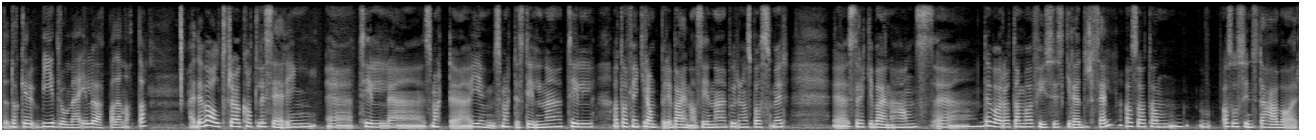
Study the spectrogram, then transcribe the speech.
dere bidro med i løpet av den natta? Nei, det var alt fra katalysering eh, til eh, smerte, smertestillende, til at han fikk kramper i beina sine pga. spasmer. Eh, strekke beina hans. Eh, det var at han var fysisk redd selv. Altså at han altså syntes det her var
